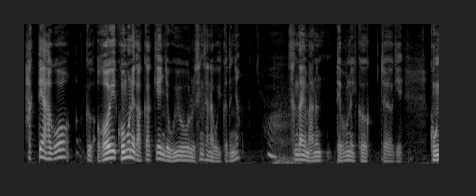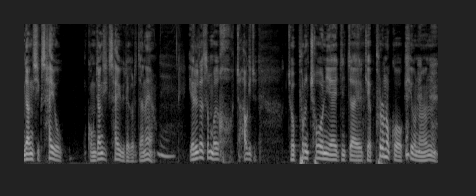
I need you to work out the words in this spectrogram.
학대하고 그 거의 고문에 가깝게 이제 우유를 생산하고 있거든요. 상당히 많은 대부분의 그 저기 공장식 사육 공장식 사육이라 그러잖아요. 네. 예를 들어서 뭐 허, 저기 저, 저 푸른 초원위에 진짜 이렇게 풀어놓고 키우는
